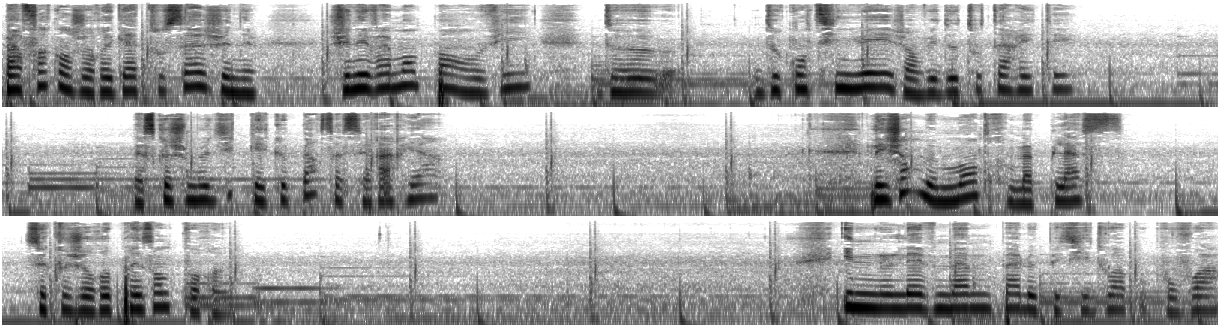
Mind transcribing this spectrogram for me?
Parfois quand je regarde tout ça, je n'ai, vraiment pas envie de, de continuer, j'ai envie de tout arrêter. Parce que je me dis que quelque part, ça sert à rien. Les gens me montrent ma place, ce que je représente pour eux. Ils ne lèvent même pas le petit doigt pour pouvoir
